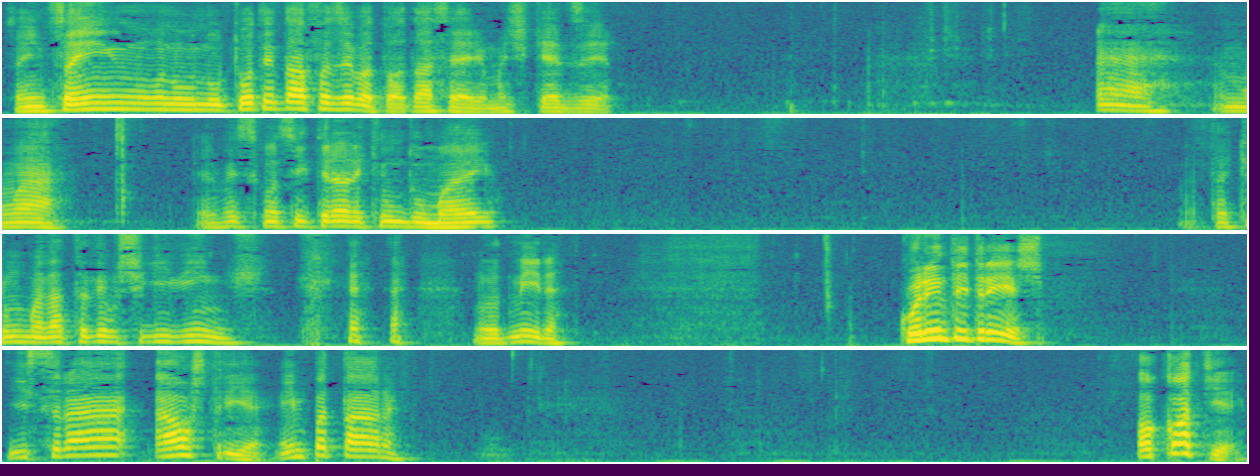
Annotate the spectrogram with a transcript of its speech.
Sem, sem, não estou a tentar fazer batota, a sério, mas quer dizer. Ah, vamos lá. Quero ver se consigo tirar aqui um do meio. Está aqui uma data deles seguidinhos. não admira? 43. E será Áustria a empatar. Ocotia.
